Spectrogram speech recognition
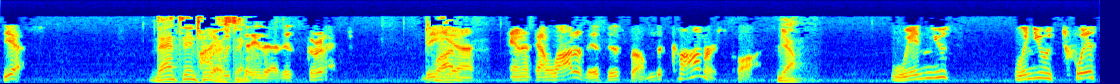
Yes, That's interesting. I would say that is correct. The Well, uh, and a lot of this is from the Commerce Clause. Yeah. when you when you twist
